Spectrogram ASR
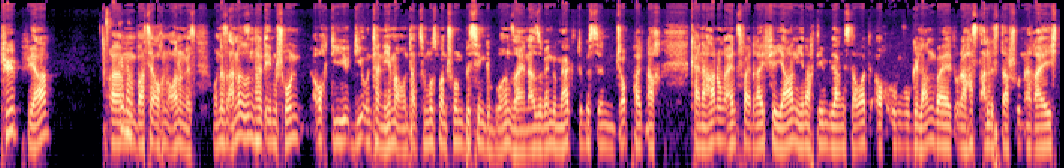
Typ, ja, ähm, genau. was ja auch in Ordnung ist. Und das andere sind halt eben schon auch die, die Unternehmer und dazu muss man schon ein bisschen geboren sein. Also wenn du merkst, du bist im Job halt nach, keine Ahnung, ein, zwei, drei, vier Jahren, je nachdem wie lange es dauert, auch irgendwo gelangweilt oder hast alles da schon erreicht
